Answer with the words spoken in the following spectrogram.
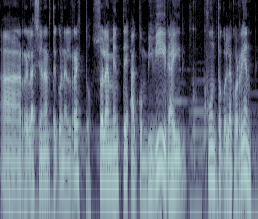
a relacionarte con el resto? Solamente a convivir, a ir junto con la corriente.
